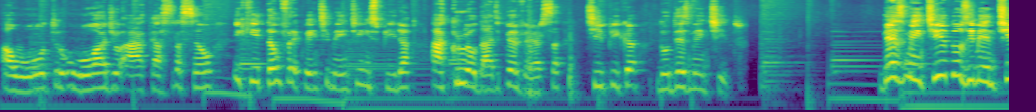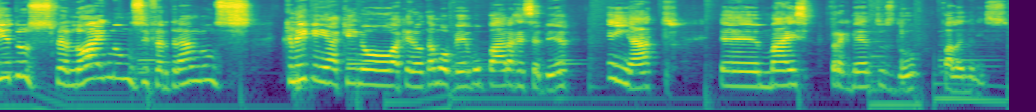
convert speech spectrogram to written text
ao outro, o ódio à castração e que tão frequentemente inspira a crueldade perversa típica do desmentido. Desmentidos e mentidos, Verleugnungs e Verdrangungs, cliquem aqui no Não Tá Movendo para receber em ato eh, mais fragmentos do Falando Nisso.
